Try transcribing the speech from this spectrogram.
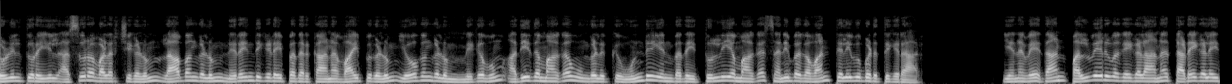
தொழில்துறையில் அசுர வளர்ச்சிகளும் லாபங்களும் நிறைந்து கிடைப்பதற்கான வாய்ப்புகளும் யோகங்களும் மிகவும் அதீதமாக உங்களுக்கு உண்டு என்பதை துல்லியமாக சனிபகவான் தெளிவுபடுத்துகிறார். எனவேதான் பல்வேறு வகைகளான தடைகளை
